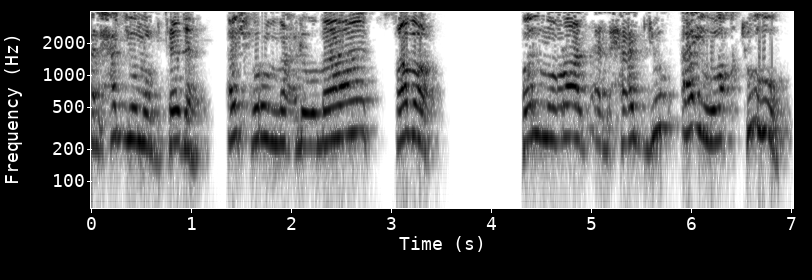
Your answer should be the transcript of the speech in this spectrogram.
الحج مبتدأ أشهر معلومات خبر. والمراد الحج أي وقته.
